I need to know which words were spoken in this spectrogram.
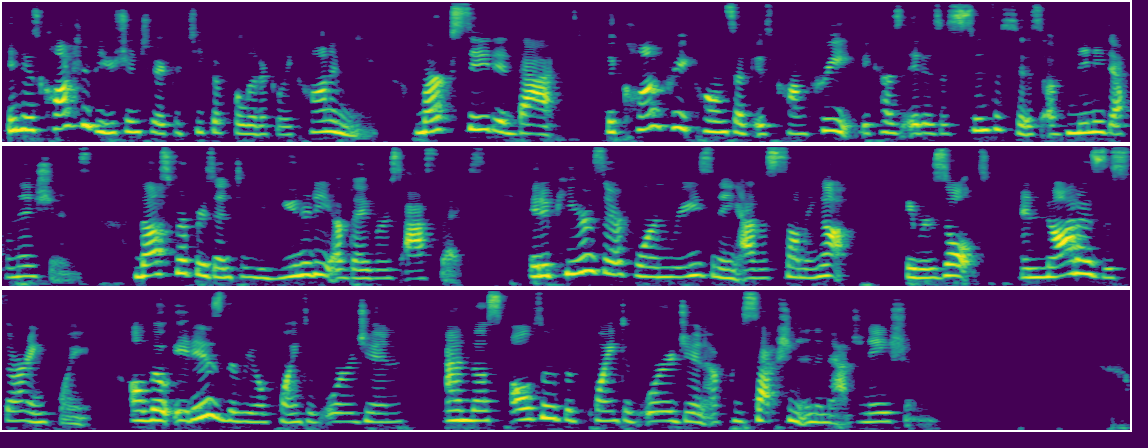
In his contribution to a critique of political economy, Marx stated that the concrete concept is concrete because it is a synthesis of many definitions, thus representing the unity of diverse aspects. It appears therefore in reasoning as a summing up, a result, and not as the starting point, although it is the real point of origin and thus also the point of origin of perception and imagination.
